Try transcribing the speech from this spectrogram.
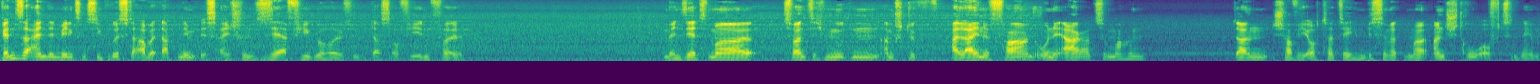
Wenn sie einen denn wenigstens die größte Arbeit abnehmen, ist eigentlich schon sehr viel geholfen. Das auf jeden Fall. Wenn sie jetzt mal 20 Minuten am Stück alleine fahren, ohne Ärger zu machen, dann schaffe ich auch tatsächlich ein bisschen was mal an Stroh aufzunehmen.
